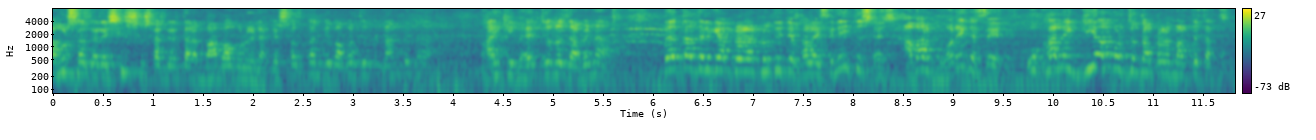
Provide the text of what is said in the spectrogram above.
আবুল সরকারের শিষ্য সাগরে তারা বাবা বলে ডাকে, সন্তান কি বাবার জন্য নামবে না? ভাই কি ভাইয়ের জন্য যাবে না? তাদেরকে আপনারা নদীতে ফেলাইছেন, এই তো শেষ। আবার ঘরে গেছে, ওখানে গিয়া পর্যন্ত আপনারা মারতে চাচ্ছেন।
